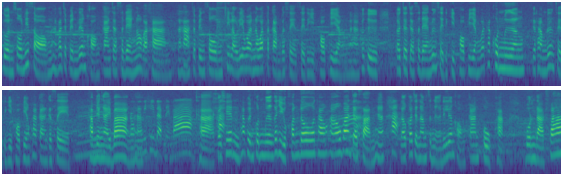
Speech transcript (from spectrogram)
ส่วนโซนที่2นะคะก็จะเป็นเรื่องของการจัดแสดงนอกอาคารนะคะค่ะจะเป็นโซนที่เราเรียกว่านวัตกรรมเกษตรเศรษฐกิจพอเพียงนะคะก็คือเราจะจัดแสดงเรื่องเศรษฐกิจพอเพียง ว่าถ้าคนเมืองจะทำเรื่องเศรษฐกิจพอเพียงภาคการเกษตร ทำยังไงบ้างเรานะคะมีวิธีแบบไหนบ้าง ค่ะ ก็ค่ะเช่น ถ้าเป็นคนเมืองก็จะอยู่คอนโดทาวน์เฮาส์บ้านจัดสรรฮะค่ะเราก็จะนำเสนอในเรื่องของการปลูกผักบนดาดฟ้า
